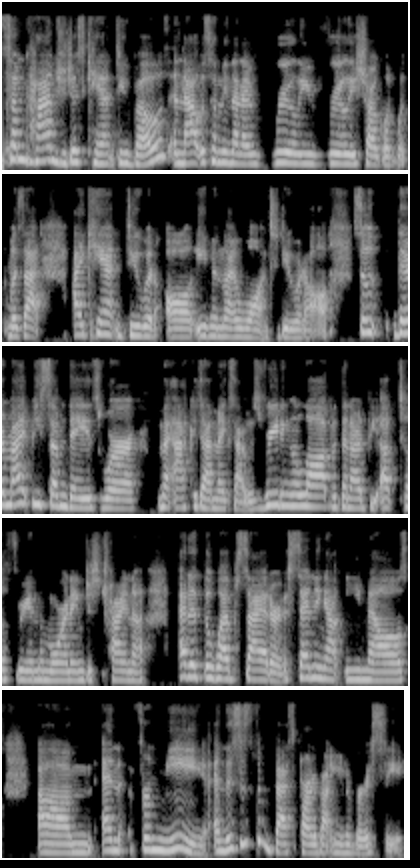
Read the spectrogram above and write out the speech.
sometimes you just can't do both and that was something that i really really struggled with was that i can't do it all even though i want to do it all so there might be some days where my academics i was reading a lot but then i'd be up till three in the morning just trying to edit the website or sending out emails um, and for me and this is the best part about university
